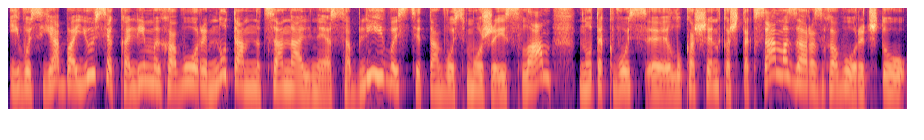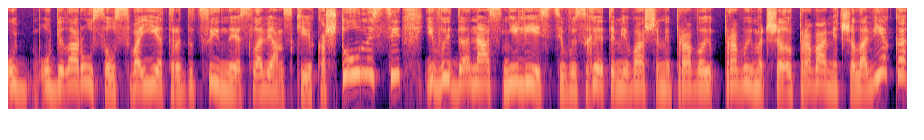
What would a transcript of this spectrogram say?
І вось я баюся калі мы говорим ну там нацыянальныя асаблівасці там вось можа іслам но так вось лукашенко ж таксама зараз гаворыць что у, беларусаў свае традыцыйныя славянскія каштоўнасці і вы до да нас не лезьце вы з гэтымі вашими правы правымі правамі чалавека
